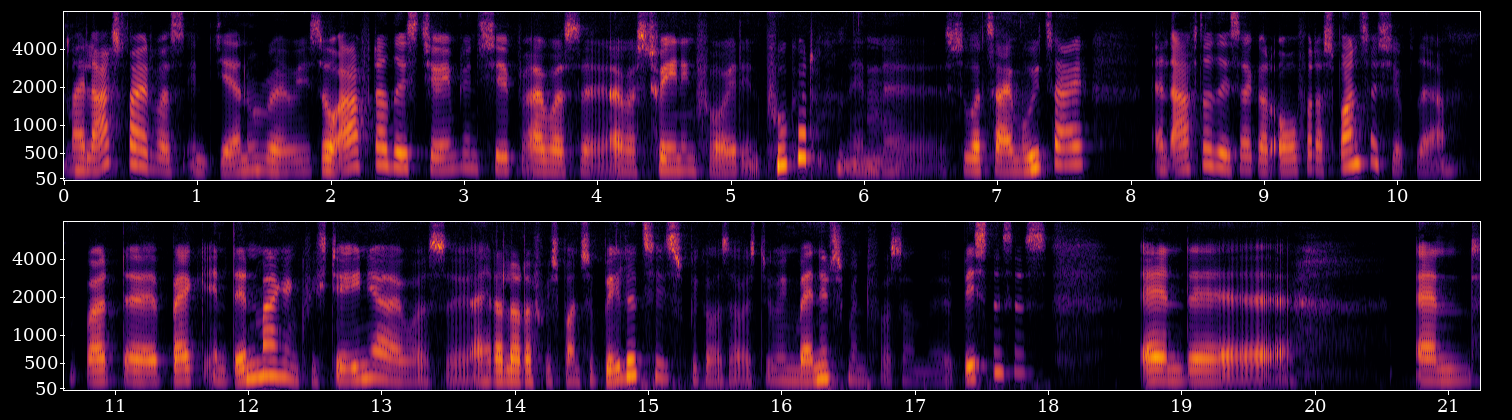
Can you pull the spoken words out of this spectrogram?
my last fight was in January. So after this championship, I was uh, I was training for it in Phuket in uh, Suat Thai Muay Thai, and after this, I got offered a sponsorship there. But uh, back in Denmark in Christiania, I was uh, I had a lot of responsibilities because I was doing management for some uh, businesses, and uh, and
